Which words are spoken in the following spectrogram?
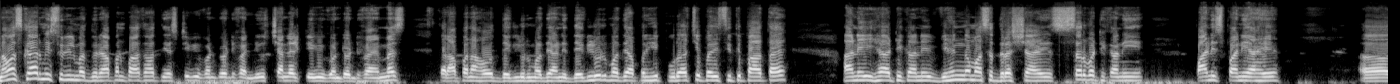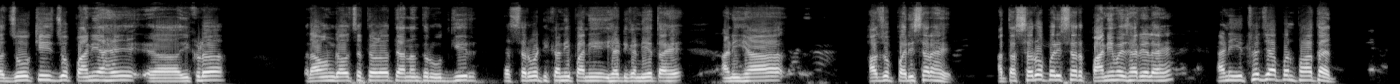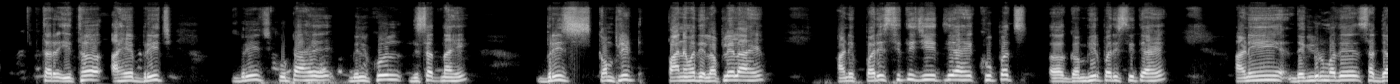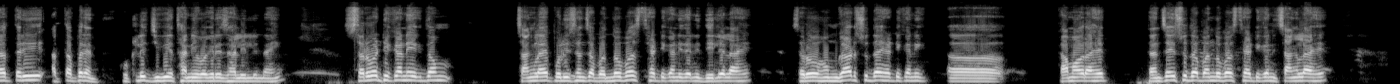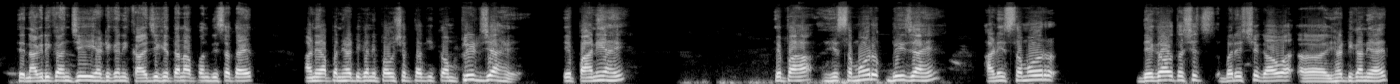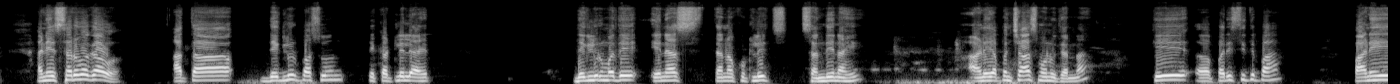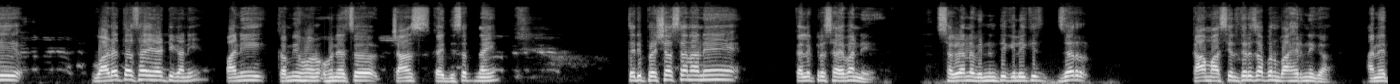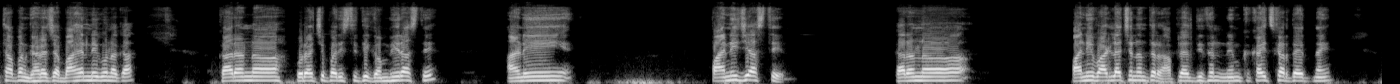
नमस्कार मी सुनील मधुरे. आपण पाहत आहात S T V one twenty five news channel T V one twenty five M S तर आपण आहोत देगलूरमध्ये आणि देगलूरमध्ये आपण ही पुराची परिस्थिती पाहत आहे. आणि ह्या ठिकाणी विहंगम असं दृश्य आहे. सर्व ठिकाणी पाणीच पाणी आहे. जो की जो पाणी आहे इकडं रावणगावचं तळ त्यानंतर उदगीर या सर्व ठिकाणी पाणी ह्या ठिकाणी येत आहे. आणि ह्या हा जो परिसर आहे आता सर्व परिसर पाणीमय झालेला आहे. आणि इथं जे आपण पाहत आहेत तर इथं आहे ब्रिज. ब्रिज कुठं आहे बिलकुल दिसत नाही. ब्रिज कंप्लीट पाण्यामध्ये लपलेला आहे. आणि परिस्थिती जी इथली आहे खूपच गंभीर परिस्थिती आहे. आणि देगलूरमध्ये सध्या तरी आतापर्यंत कुठली जीवितहानी वगैरे झालेली नाही. सर्व ठिकाणी एकदम चांगला आहे पोलिसांचा बंदोबस्त ह्या ठिकाणी त्यांनी दिलेला आहे. सर्व होमगार्ड सुद्धा ह्या ठिकाणी कामावर आहेत. त्यांचाही सुद्धा बंदोबस्त ह्या ठिकाणी चांगला आहे. ते नागरिकांची ह्या ठिकाणी काळजी घेताना आपण दिसत आहेत. आणि आपण ह्या ठिकाणी पाहू शकता की कंप्लीट जे आहे हे पाणी आहे. हे पहा हे समोर ब्रिज आहे आणि समोर देगाव तसेच बरेचसे गाव ह्या ठिकाणी आहेत. आणि हे सर्व गाव आता देगलूरपासून ते कटलेले आहेत. देगलूरमध्ये येण्यास त्यांना कुठलीच संधी नाही. आणि आपण चान्स म्हणू त्यांना की परिस्थिती पहा. पाणी वाढतच आहे या ठिकाणी. पाणी कमी हो होण्याचं चान्स काही दिसत नाही. तरी प्रशासनाने कलेक्टर साहेबांनी सगळ्यांना विनंती केली की जर काम असेल तरच आपण बाहेर निघा अन्यथा आपण घराच्या बाहेर निघू नका. कारण पुराची परिस्थिती गंभीर असते आणि पाणी जे असते कारण पाणी वाढल्याच्या नंतर आपल्याला तिथं नेमकं काहीच करता येत नाही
